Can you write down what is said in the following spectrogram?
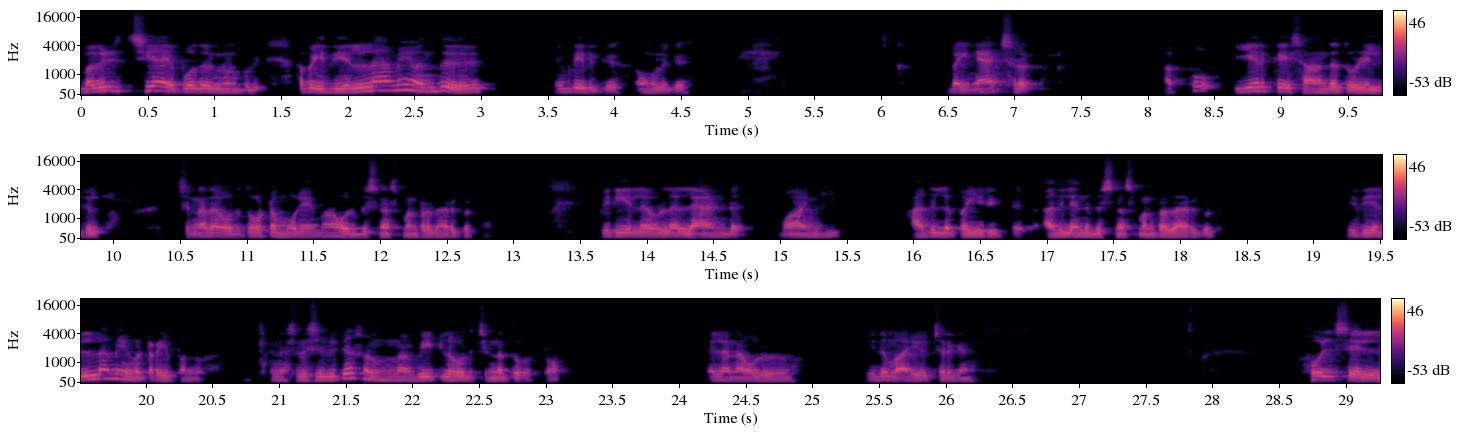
மகிழ்ச்சியா எப்போதும் இருக்கணும்னு பிடிக்கும். அப்ப இது எல்லாமே வந்து எப்படி இருக்கு உங்களுக்கு? பை நேச்சுரல் அப்போ இயற்கை சார்ந்த தொழில்கள். சின்னதாக ஒரு தோட்டம் மூலயமா ஒரு பிஸ்னஸ் பண்ணுறதா இருக்கட்டும். பெரிய லெவலில் லேண்டு வாங்கி அதில் பயிரிட்டு அதுலேருந்து பிஸ்னஸ் பண்ணுறதா இருக்கட்டும். இது எல்லாமே இவங்க ட்ரை பண்ணலாம். என்ன ஸ்பெசிஃபிக்காக சொன்னா வீட்டில் ஒரு சின்ன தோட்டம். இல்லை நான் ஒரு இது மாதிரி வச்சுருக்கேன். ஹோல்சேல்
